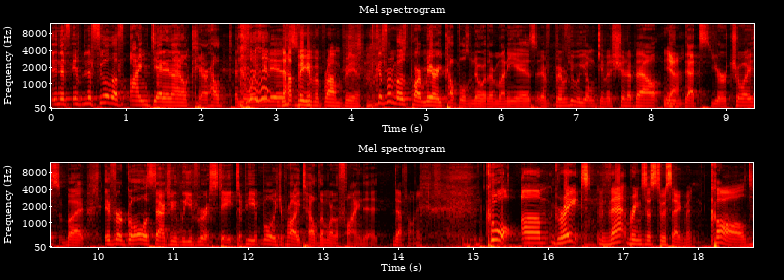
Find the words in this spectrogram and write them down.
in the, in the field of I'm dead and I don't care how annoying it is, Not big of a problem for you. because for the most part, married couples know where their money is. If there are people you don't give a shit about, I mean, Yeah. that's your choice. But if your goal is to actually leave your estate to people, you should probably tell them where to find it. Definitely. Cool. Um, great. That brings us to a segment called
